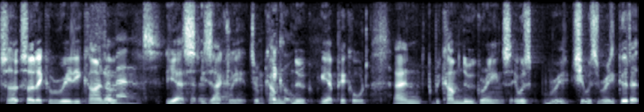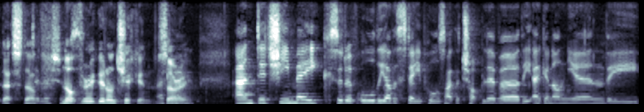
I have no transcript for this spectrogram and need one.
so, so they could really kind Ferment, of yes, sort of, exactly yeah. to become new, yeah, pickled and become new greens. It was really, she was really good at that stuff. Delicious. Not very good on chicken. Okay. Sorry. And did she make sort of all the other staples like the chopped liver, the egg and onion, the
